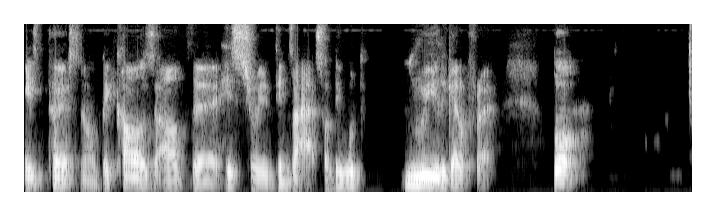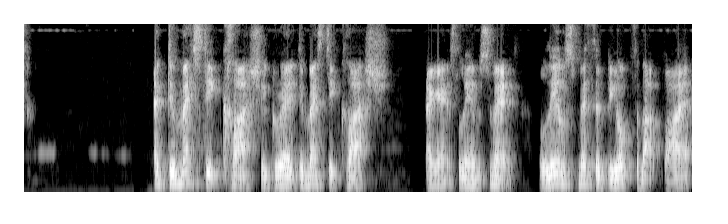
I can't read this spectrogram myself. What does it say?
it's personal, because of the history and things like that. So they would really get up for it. But a domestic clash, a great domestic clash against Liam Smith. Liam Smith would be up for that fight,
